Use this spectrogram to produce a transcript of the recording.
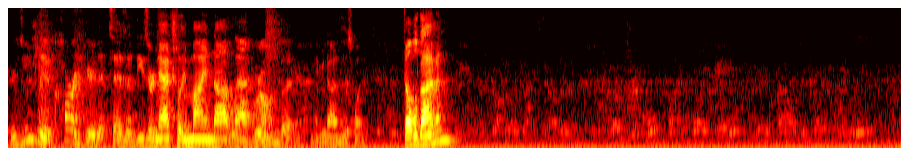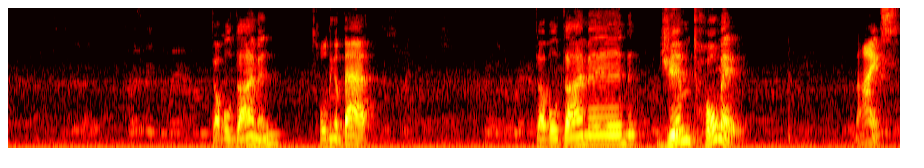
There's usually a card here that says that these are naturally mined, not lab grown, but maybe not in this one. Double diamond. Double diamond. It's holding a bat. Double diamond. Jim Thome. Nice.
